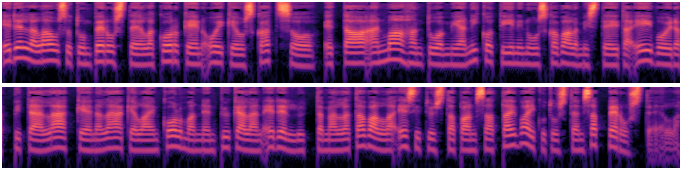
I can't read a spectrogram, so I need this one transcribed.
Edellä lausutun perusteella korkein oikeus katsoo, että AN maahantuomia nikotiininuuskavalmisteita ei voida pitää lääkkeenä lääkelain kolmannen pykälän edellyttämällä tavalla esitystapansa tai vaikutustensa perusteella.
